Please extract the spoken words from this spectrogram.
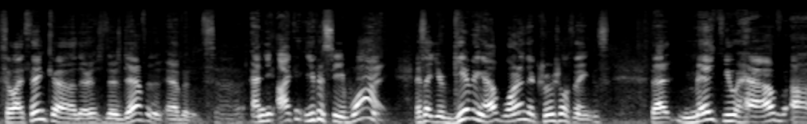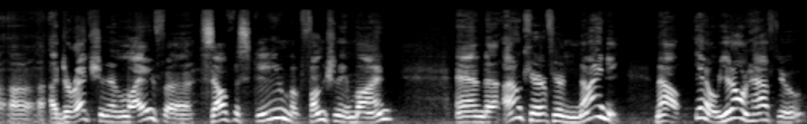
So I think uh, there's there's definite evidence, uh, and I can, you can see why. It's like you're giving up one of the crucial things that make you have a, a, a direction in life, self-esteem, a functioning mind, and uh, I don't care if you're 90. Now, you know, you don't have to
